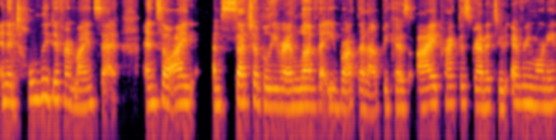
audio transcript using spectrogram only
in a totally different mindset and so i I'm such a believer. I love that you brought that up because I practice gratitude every morning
